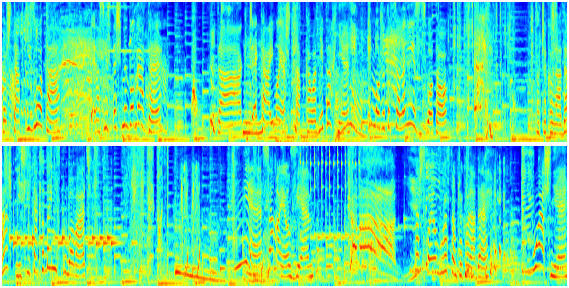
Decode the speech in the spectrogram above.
To sztabki złota. Teraz jesteśmy bogate. Tak, czekaj, moja sztabka ładnie pachnie. Może to wcale nie jest złoto. To czekolada? Jeśli tak, to daj mi spróbować. Nie, sama ją zjem. Come on! Masz swoją własną czekoladę. Właśnie,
